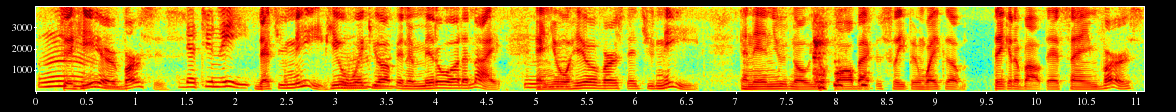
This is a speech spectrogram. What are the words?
to hear verses That you need. that you need. He'll wake you up in the middle of the night and you'll hear a verse that you need. And then you know you'll fall back to sleep and wake up thinking about that same verse.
